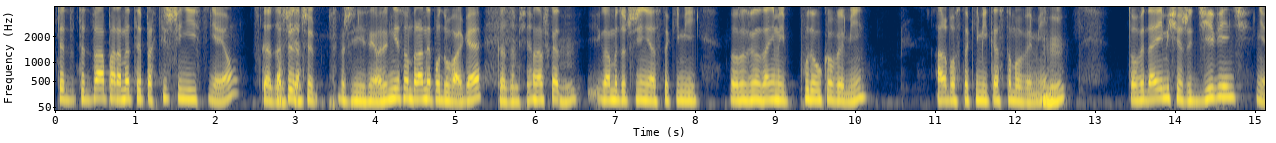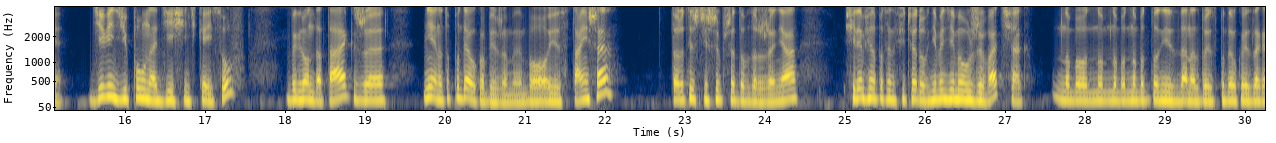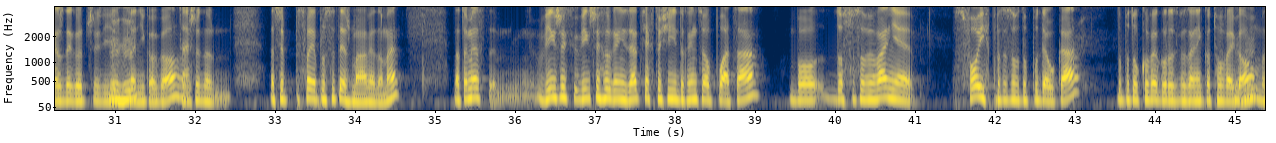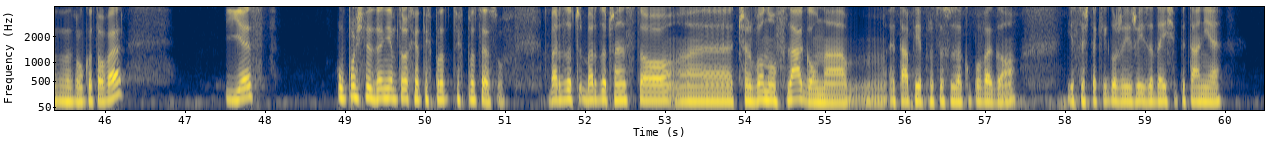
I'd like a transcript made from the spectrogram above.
te, te dwa parametry praktycznie nie istnieją. Zgadzam znaczy, się. Znaczy, nie, istnieją, nie są brane pod uwagę. Zgadzam się. Bo na przykład mhm. mamy do czynienia z takimi rozwiązaniami pudełkowymi albo z takimi customowymi, mhm. to wydaje mi się, że 9, nie, 9,5 na 10 case'ów wygląda tak, że nie, no to pudełko bierzemy, bo jest tańsze, teoretycznie szybsze do wdrożenia, 70% feature'ów nie będziemy używać. Tak no bo, no, no, bo, no bo to nie jest dla nas, bo jest pudełko jest dla każdego, czyli jest mhm. dla nikogo. Tak. Znaczy, no, znaczy swoje plusy też ma, wiadomo. Natomiast w większych, w większych organizacjach to się nie do końca opłaca, bo dostosowywanie swoich procesów do pudełka, do pudełkowego rozwiązania gotowego, mhm. będę nazwał gotowe, jest upośledzeniem trochę tych, tych procesów. Bardzo, bardzo często e, czerwoną flagą na etapie procesu zakupowego jest coś takiego, że jeżeli zadaje się pytanie,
